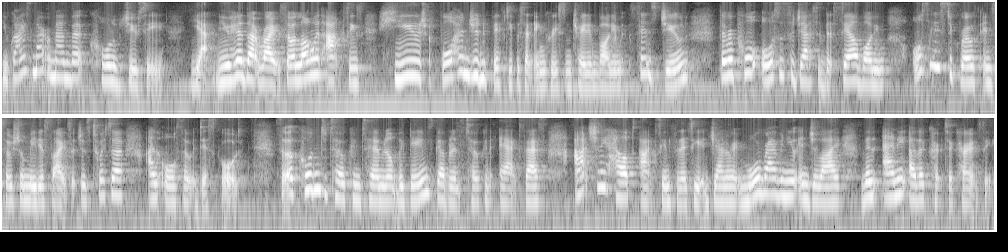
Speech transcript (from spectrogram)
You guys might remember Call of Duty. Yeah, you heard that right. So along with Axie's huge 450% increase in trading volume since June, the report also suggested that sale volume also leads to growth in social media sites such as Twitter and also Discord. So according to Token Terminal, the game's governance token AXS actually helped Axie Infinity generate more revenue in July than any other cryptocurrency,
